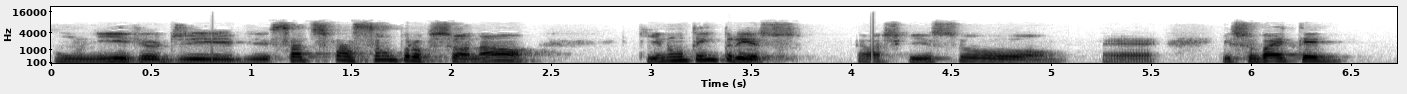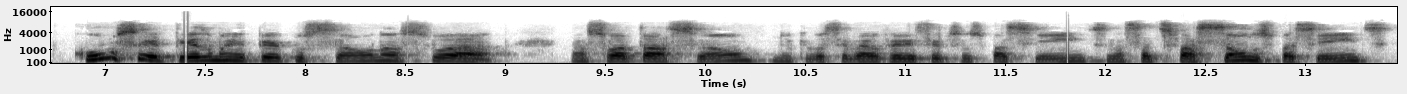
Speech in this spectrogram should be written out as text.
um nível de, de satisfação profissional que não tem preço. Eu acho que isso, é, isso vai ter com certeza uma repercussão na sua, na sua atuação, no que você vai oferecer para os seus pacientes, na satisfação dos pacientes,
